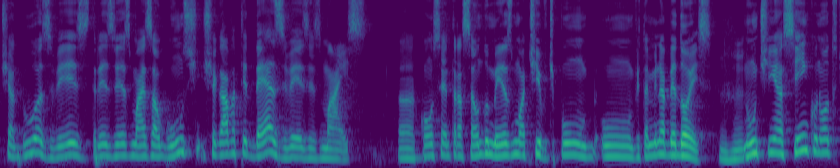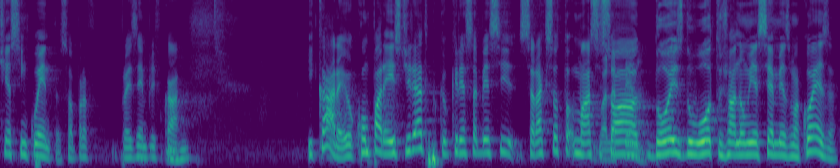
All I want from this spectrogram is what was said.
tinha duas vezes, três vezes mais, alguns che- chegava a ter dez vezes mais ah, concentração do mesmo ativo, tipo um, um vitamina B2. Num tinha 5, no outro tinha 50, só para exemplificar. E, cara, eu comparei isso direto, porque eu queria saber se. Será que se eu tomasse Vale só dois do outro já não ia ser a mesma coisa?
